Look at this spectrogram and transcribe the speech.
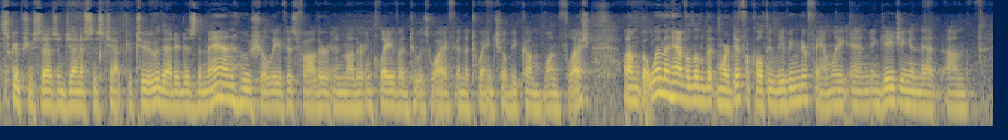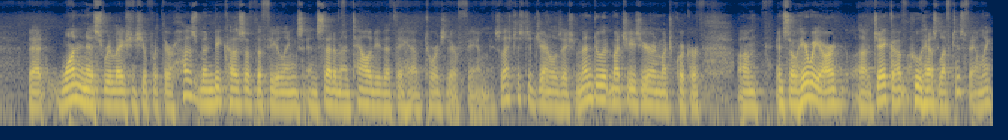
Scripture says in Genesis chapter 2 that it is the man who shall leave his father and mother and clave unto his wife, and the twain shall become one flesh. Um, but women have a little bit more difficulty leaving their family and engaging in that. Um, that oneness relationship with their husband because of the feelings and sentimentality that they have towards their family. So that's just a generalization. Men do it much easier and much quicker. Um, and so here we are, uh, Jacob, who has left his family.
